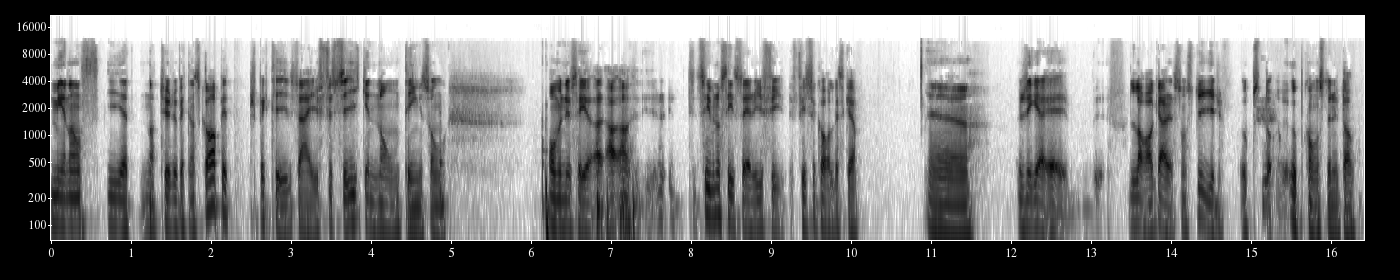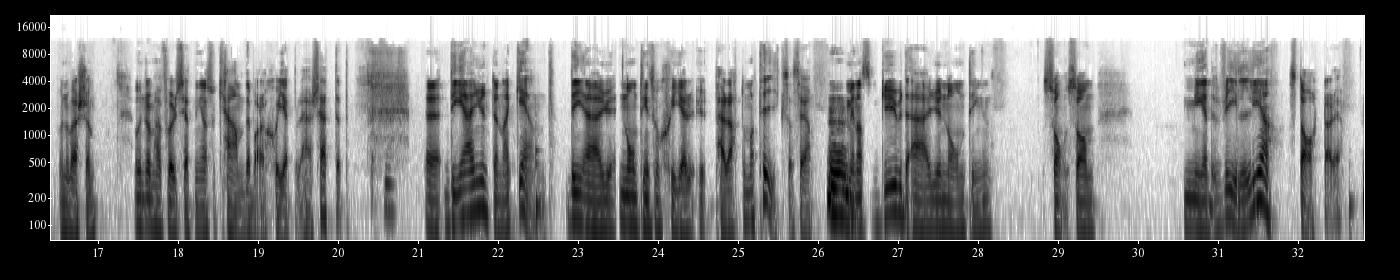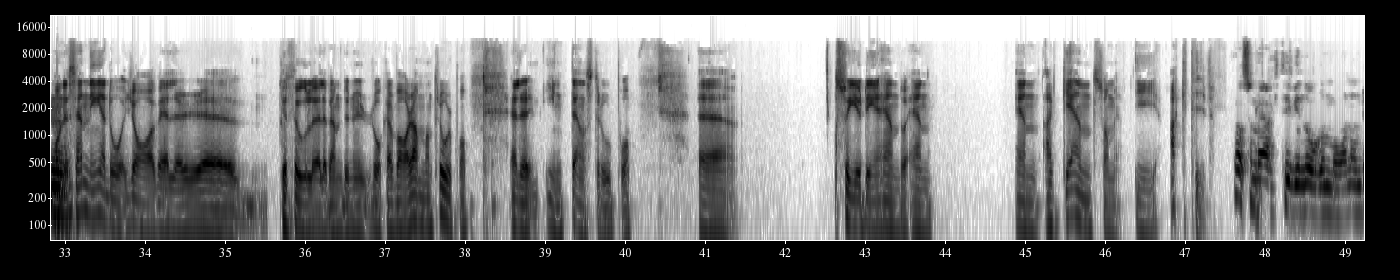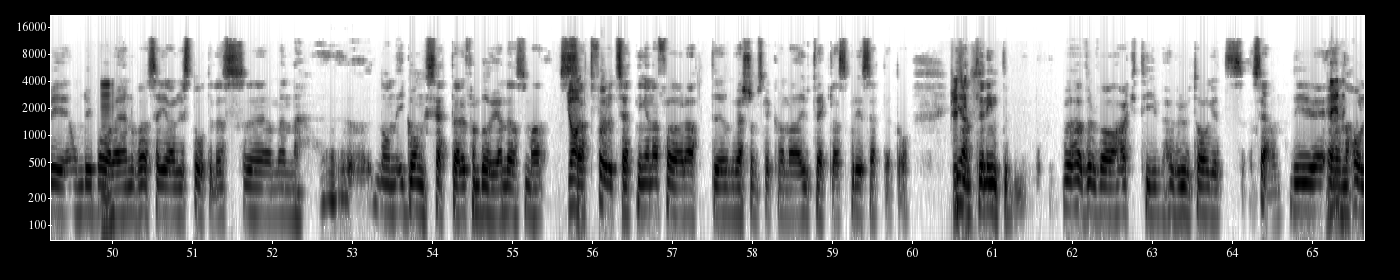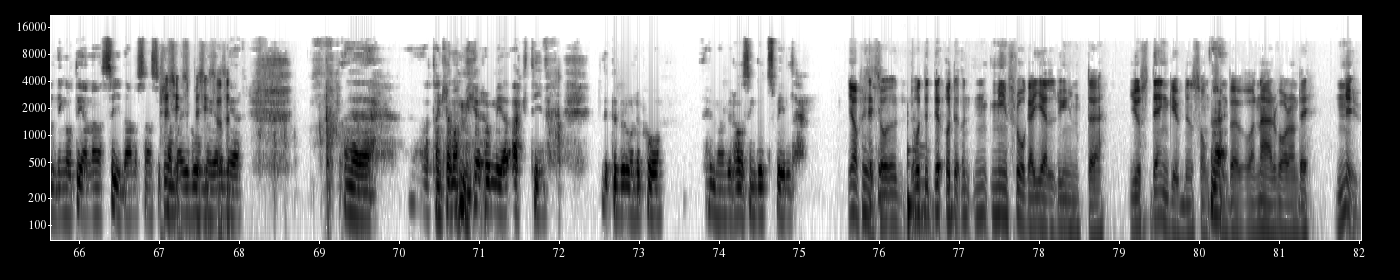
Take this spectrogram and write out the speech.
Medan i ett naturvetenskapligt perspektiv så är ju fysiken någonting som om vi nu säger, till syvende och sist så är det ju fy, fysikaliska eh, re, eh, lagar som styr uppstå, uppkomsten utav universum. Under de här förutsättningarna så kan det bara ske på det här sättet. Eh, Det är ju inte en agent. Det är ju någonting som sker per automatik, så att säga. Mm. Medan Gud är ju någonting som, som med vilja startar det. Mm. Om det sen är då Jave eller eh, Cthulhu eller vem det nu råkar vara man tror på, eller inte ens tror på, eh, så är ju det ändå en, en agent som är aktiv. Ja, som är aktiv i någon mån. Om det, om det är bara en, vad säger Aristoteles, eh, men eh, någon igångsättare från början, den som har Ja. satt förutsättningarna för att universum ska kunna utvecklas på det sättet. Och Precis. egentligen inte behöver vara aktiv överhuvudtaget sen. Det är ju Nej, en hållning åt ena sidan och sen så kan Precis, man ju gå precis. mer och Alltså- mer. Eh, att han kan vara mer och mer aktiv. Lite beroende på hur man vill ha sin gudsbild. Ja, precis. Och, och, det, och det, min fråga gällde ju inte just den guden som, Nej. som behöver vara närvarande nu.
